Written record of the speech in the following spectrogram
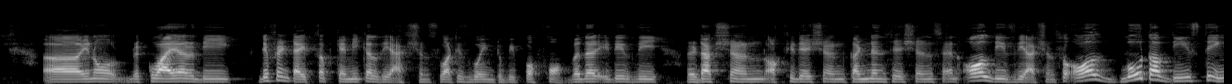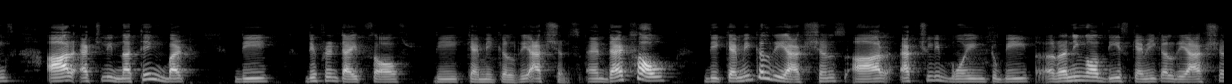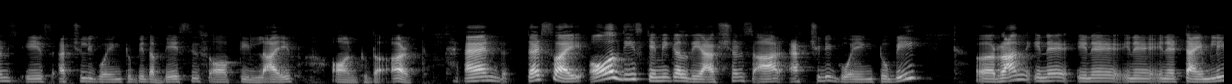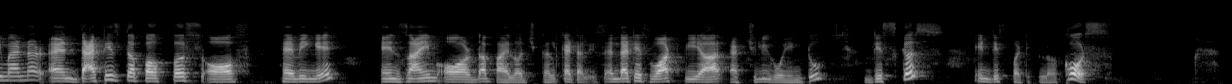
uh, you know require the different types of chemical reactions what is going to be performed whether it is the reduction, oxidation, condensations and all these reactions. So, all both of these things are actually nothing but the different types of the chemical reactions and that is how the chemical reactions are actually going to be uh, running of these chemical reactions is actually going to be the basis of the life onto the earth. And that is why all these chemical reactions are actually going to be uh, run in a in a in a in a timely manner. And that is the purpose of having a enzyme or the biological catalyst. And that is what we are actually going to discuss in this particular course.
